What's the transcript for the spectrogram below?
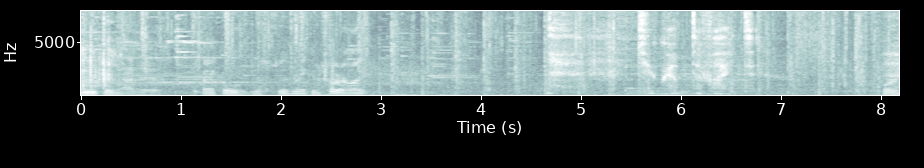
Anything out of it. Okay, cool. Just, just making sure, like, Too cramped to fight. poison,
